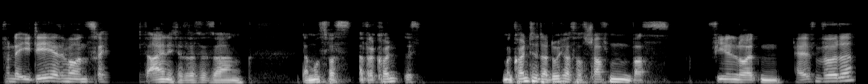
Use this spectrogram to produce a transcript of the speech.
von der Idee her sind wir uns recht einig, also dass wir sagen, da muss was, also könnte es, man könnte da durchaus was schaffen, was vielen Leuten helfen würde.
